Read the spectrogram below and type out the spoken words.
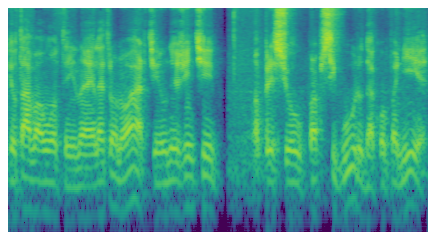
Eu estava ontem na Eletronorte, onde a gente apreciou o próprio seguro da companhia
